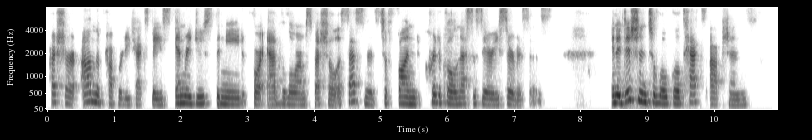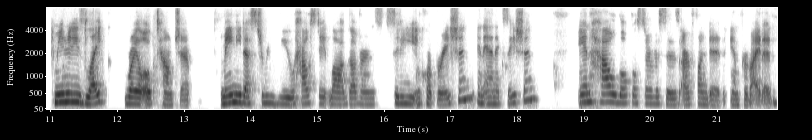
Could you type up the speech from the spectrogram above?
pressure on the property tax base and reduce the need for ad valorem special assessments to fund critical necessary services. In addition to local tax options, communities like Royal Oak Township may need us to review how state law governs city incorporation and annexation and how local services are funded and provided.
